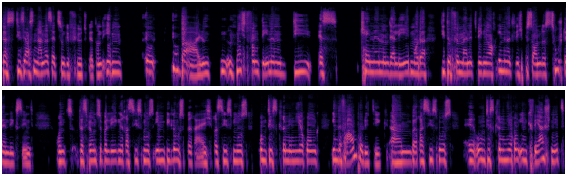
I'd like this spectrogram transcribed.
dass diese Auseinandersetzung geführt wird und eben äh, überall und, und nicht von denen, die es kennen und erleben oder die dafür meinetwegen auch inhaltlich besonders zuständig sind. Und dass wir uns überlegen, Rassismus im Bildungsbereich, Rassismus und Diskriminierung in der Frauenpolitik, ähm, Rassismus äh, und Diskriminierung im Querschnitt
